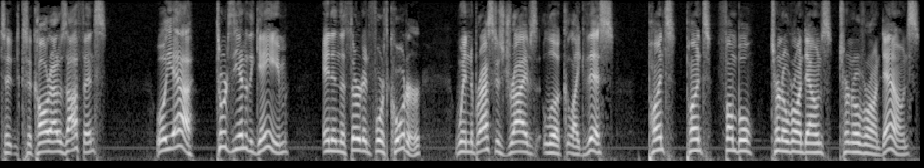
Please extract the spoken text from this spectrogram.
to, to Colorado's offense? Well, yeah, towards the end of the game and in the third and fourth quarter, when Nebraska's drives look like this punt, punt, fumble, turnover on downs, turnover on downs,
